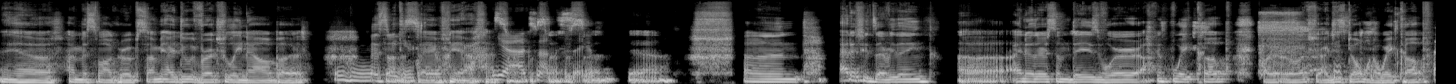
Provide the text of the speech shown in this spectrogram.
Yeah, I miss small groups. I mean, I do it virtually now, but mm-hmm. it's not the same. Yeah, it's yeah, not, it's, not, the same. same. Yeah, and attitude's everything. Uh, I know there's some days where I wake up, or actually, I just don't want to wake up.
